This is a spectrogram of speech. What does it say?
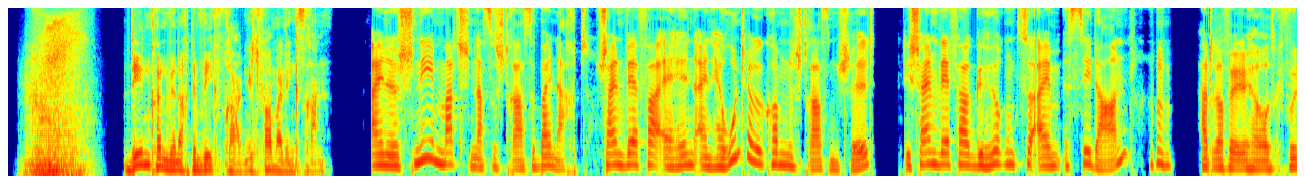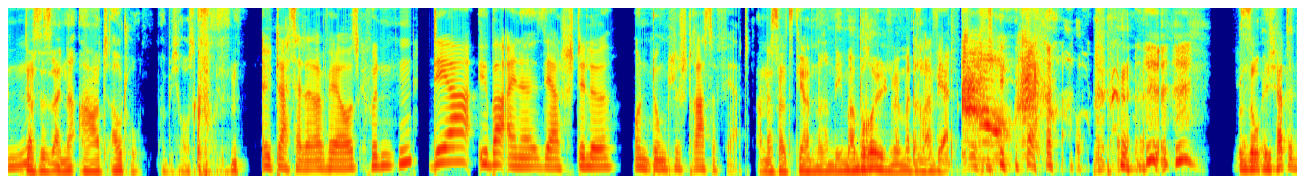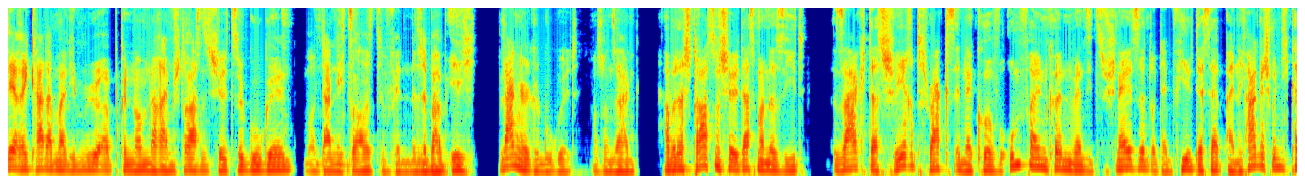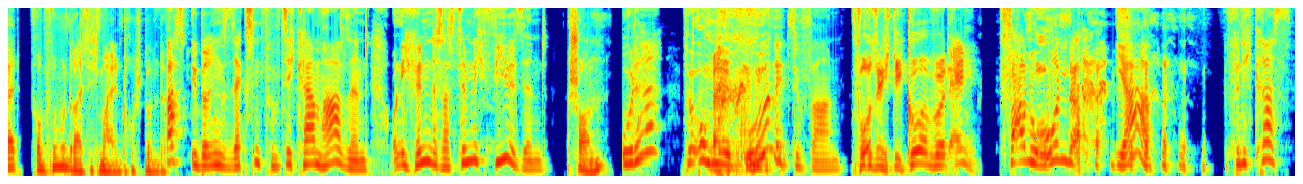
Den können wir nach dem Weg fragen. Ich fahr mal links ran. Eine schneematschnasse Straße bei Nacht. Scheinwerfer erhellen ein heruntergekommenes Straßenschild. Die Scheinwerfer gehören zu einem Sedan, hat Raphael herausgefunden. Das ist eine Art Auto, habe ich rausgefunden. Äh, das hat Raphael herausgefunden, der über eine sehr stille und dunkle Straße fährt. Anders als die anderen, die immer brüllen, wenn man dran fährt. so, ich hatte der Ricarda mal die Mühe abgenommen, nach einem Straßenschild zu googeln und dann nichts rauszufinden. Deshalb habe ich lange gegoogelt, muss man sagen. Aber das Straßenschild, das man da sieht, sagt, dass schwere Trucks in der Kurve umfallen können, wenn sie zu schnell sind und empfiehlt deshalb eine Fahrgeschwindigkeit von 35 Meilen pro Stunde. Was übrigens 56 km/h sind. Und ich finde, dass das ziemlich viel sind. Schon? Oder? Für um eine Kurve zu fahren. Vorsicht, die Kurve wird eng. Fahr nur 100. Ja. Finde ich krass.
